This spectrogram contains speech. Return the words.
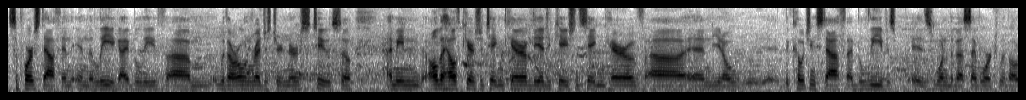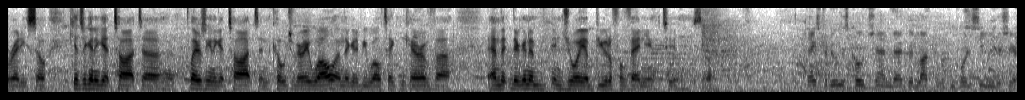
support staff in, in the league, I believe, um, with our own registered nurse too. So, I mean, all the health cares are taken care of, the education's taken care of, and you know, the coaching staff, I believe, is, is one of the best I've worked with already. So kids are going to get taught, uh, players are going to get taught and coach very well, and they're going to be well taken care of, uh, and they're going to enjoy a beautiful venue too. So. Thanks for doing this, coach, and uh, good luck. We're looking forward to seeing you this year.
